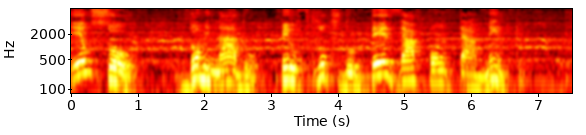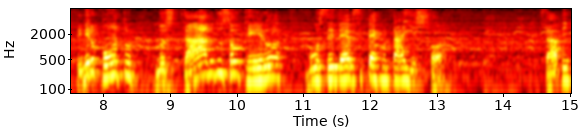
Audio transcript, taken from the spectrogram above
Eu sou dominado pelo fluxo do desapontamento. Primeiro ponto, no estado do solteiro, você deve se perguntar isso, ó. Sabe?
